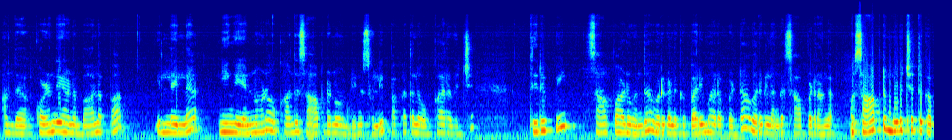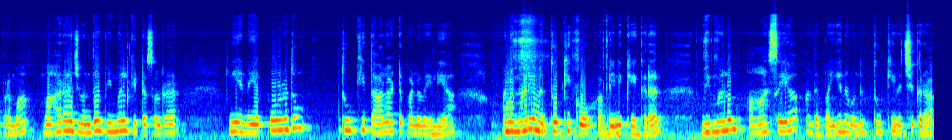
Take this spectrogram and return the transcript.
அந்த குழந்தையான பாலப்பா இல்லை இல்லை நீங்கள் என்னோட உட்காந்து சாப்பிடணும் அப்படின்னு சொல்லி பக்கத்தில் உட்கார வச்சு திருப்பி சாப்பாடு வந்து அவர்களுக்கு பரிமாறப்பட்டு அவர்கள் அங்கே சாப்பிட்றாங்க. சாப்பிட்டு முடிச்சதுக்கு அப்புறமா மகாராஜ் வந்து விமல் கிட்ட சொல்கிறார் நீ என்னை எப்பொழுதும் தூக்கி தாலாட்டு பண்ணுவே இல்லையா? அந்த மாதிரி என்னை தூக்கிக்கோ அப்படின்னு கேட்குறார் விமலும் ஆசையாக அந்த பையனை வந்து தூக்கி வச்சுக்கிறா.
